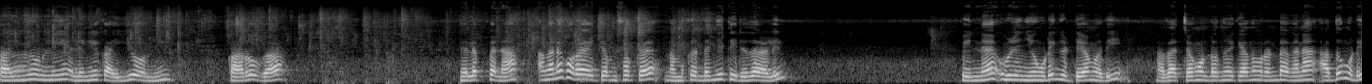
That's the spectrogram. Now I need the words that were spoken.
കഞ്ഞുണ്ണി അല്ലെങ്കിൽ കയ്യോന്നി കറുക നിലപ്പന അങ്ങനെ കുറേ ഐറ്റംസൊക്കെ നമുക്ക് ഇനി തിരുതാളി. പിന്നെ ഉഴിഞ്ഞും കൂടിയും കിട്ടിയാൽ മതി. അത് അച്ഛൻ കൊണ്ടുവന്ന് വെക്കാമെന്ന് പറഞ്ഞിട്ട് അങ്ങനെ അതും കൂടി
